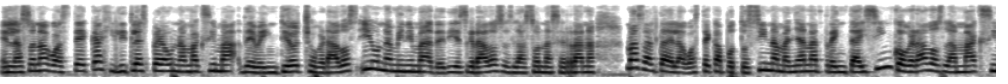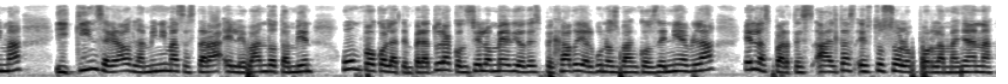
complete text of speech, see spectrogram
En la zona huasteca, Gilitla espera una máxima de 28 grados y una mínima de 10 grados. Es la zona serrana más alta de la huasteca potosina. Mañana 35 grados la máxima y 15 grados la mínima. Se estará elevando también un poco la temperatura con cielo medio despejado y algunos bancos de niebla las partes altas, esto solo por la mañana.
